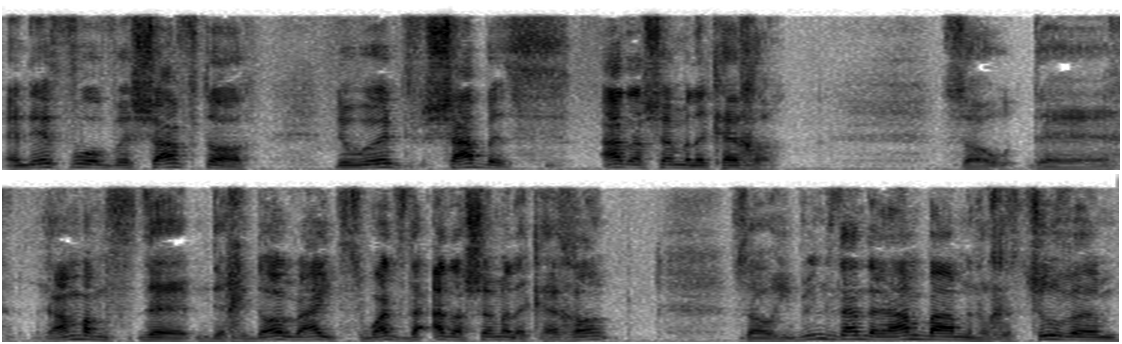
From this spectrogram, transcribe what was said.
and therefore the v'shavta, the word Shabbos, ad Hashem lekecha. So the Rambam, the the Chida writes, what's the ad Hashem lekecha? So he brings down the Rambam and Hilchas Tshuva,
